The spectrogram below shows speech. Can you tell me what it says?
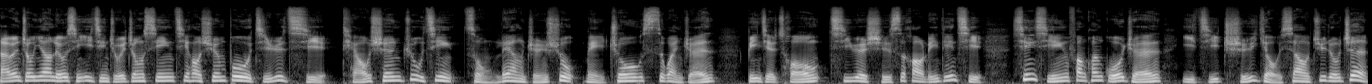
台湾中央流行疫情指挥中心七号宣布即日起调升入境总量人数每周四万人。并且从七月十四号零点起先行放宽国人以及持有效居留证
